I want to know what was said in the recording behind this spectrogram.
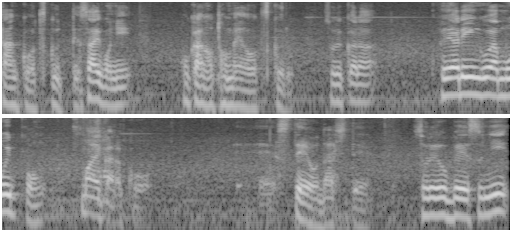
タンクを作って最後に他の留めを作る。それからフェアリングはもう一本前からこうステを出してそれをベースに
